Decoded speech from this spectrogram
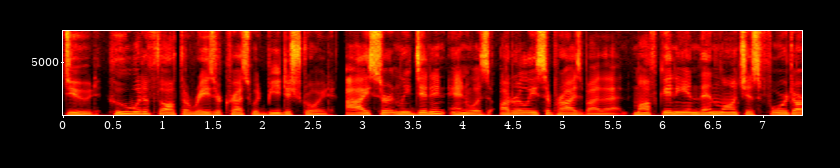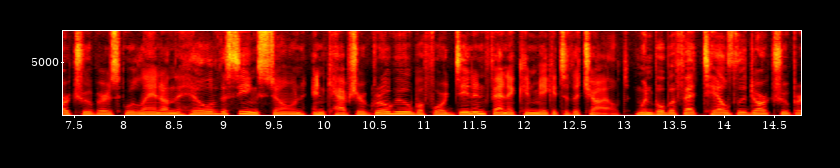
Dude, who would have thought the Razor Crest would be destroyed? I certainly didn't and was utterly surprised by that. Moff Gideon then launches four Dark Troopers who land on the Hill of the Seeing Stone and capture Grogu before Din and Fennec can make it to the child. When Boba Fett tails the Dark Troopers,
